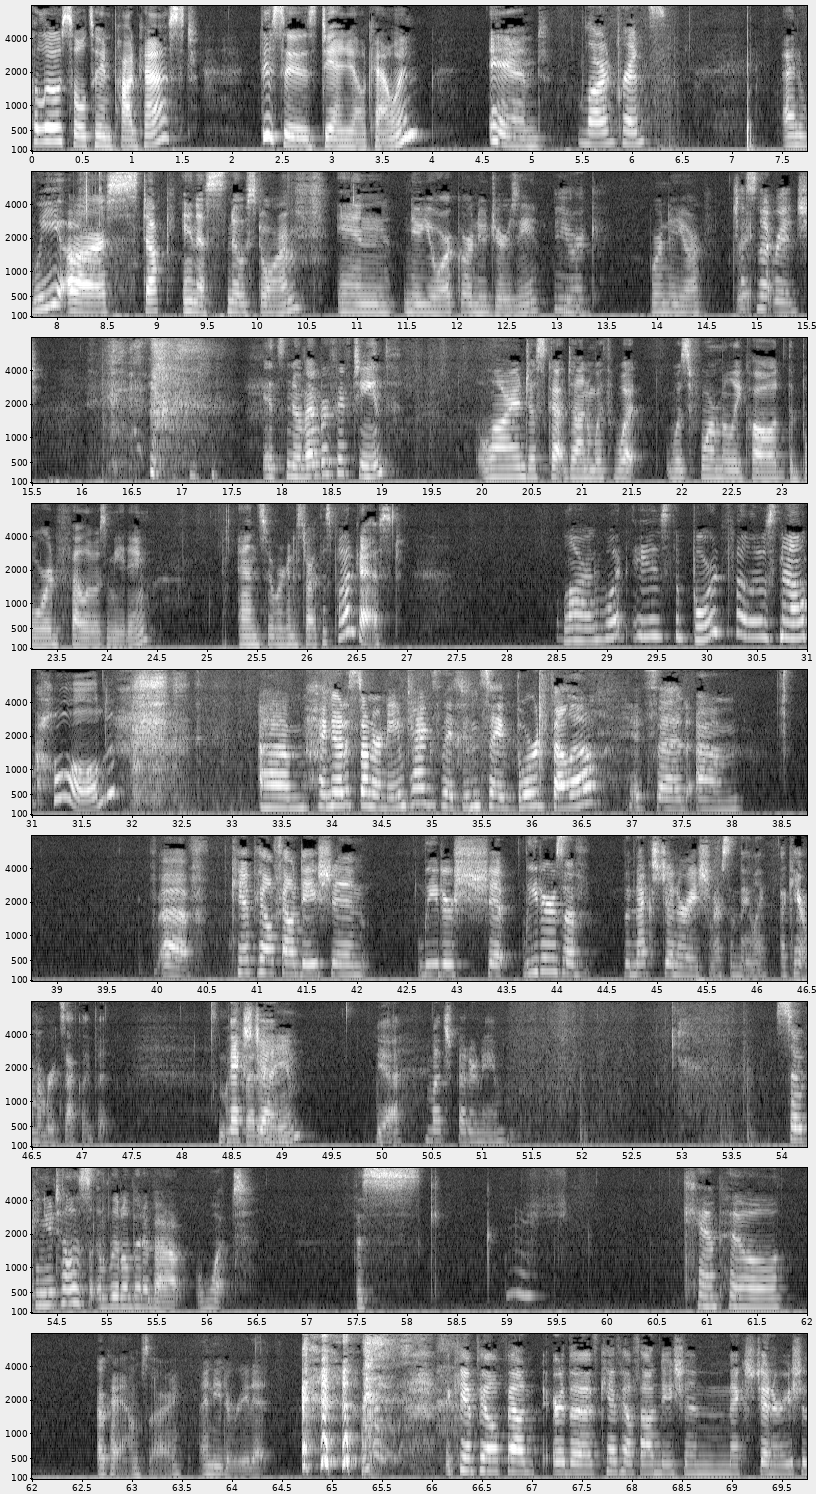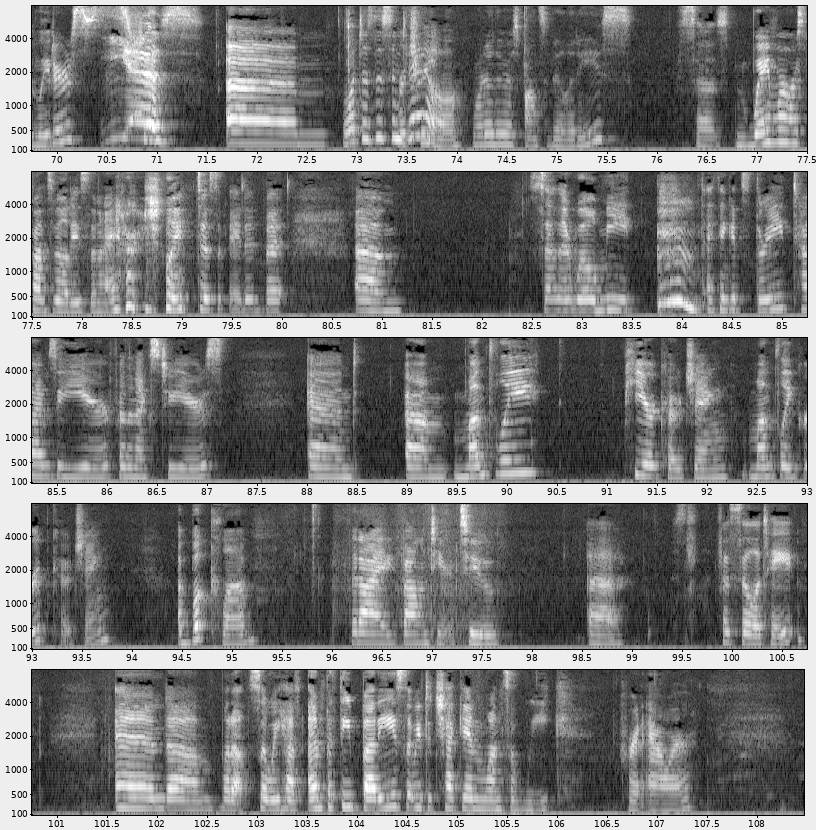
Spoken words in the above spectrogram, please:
Hello, Soltane Podcast. This is Danielle Cowan, and Lauren Prince. and we are stuck in a snowstorm in New York or New Jersey. New York. We're in New York. Chestnut Ridge. It's November 15th. Lauren just got done with what was formerly called the Board Fellows meeting. And so we're going to start this podcast. Lauren, what is the Board Fellows now called? Um, I noticed on our name tags that it didn't say board fellow. It said um, uh, Camp Hale Foundation leadership leaders of the next generation or something like. I can't remember exactly, but much Next gen. name. yeah, much better name. So, can you tell us a little bit about what this Camp Hill? Okay, I'm sorry. I need to read it. the Camp Hill Found or the Camp Hale Foundation Next Generation Leaders. Yes. Um, What does this Retreat. entail? What are the responsibilities? So it's way more responsibilities than I had originally anticipated, but um, so there will meet. I think it's three times a year for the next two years, and um, monthly peer coaching, monthly group coaching, a book club that I volunteered to uh, facilitate. And um, what else? So we have empathy buddies that we have to check in once a week for an hour.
